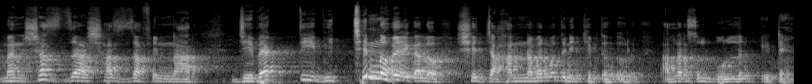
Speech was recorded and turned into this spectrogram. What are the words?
মান সাজ্জা সাজ্জা ফিন্নার। যে ব্যক্তি বিচ্ছিন্ন হয়ে গেল, সে জাহান্নামের মধ্যে নিক্ষিপ্ত হয়ে গেল। আল্লাহ রাসূল বললেন এটাই।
